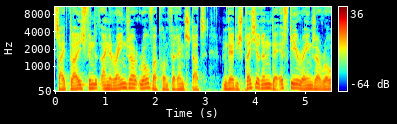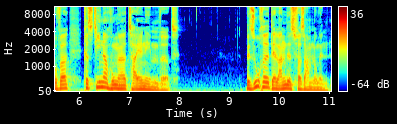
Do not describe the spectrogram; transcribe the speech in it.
Zeitgleich findet eine Ranger Rover Konferenz statt, in der die Sprecherin der FG Ranger Rover, Christina Hunger, teilnehmen wird. Besuche der Landesversammlungen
